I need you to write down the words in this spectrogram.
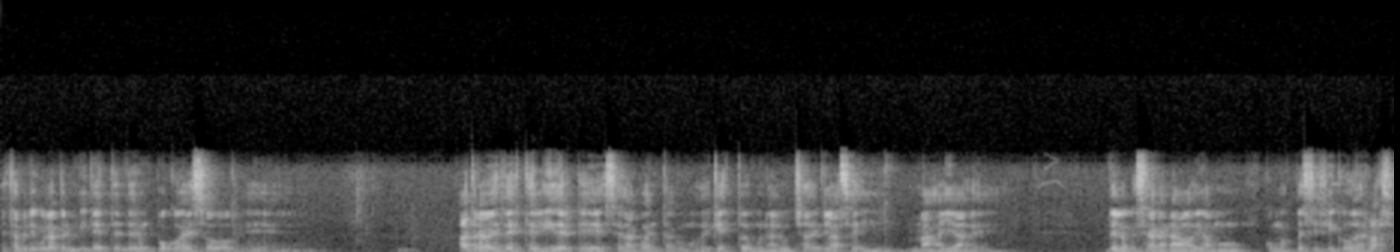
Esta película permite entender un poco eso eh, a través de este líder que se da cuenta como de que esto es una lucha de clases y más allá de, de lo que se ha ganado, digamos, como específico de raza.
